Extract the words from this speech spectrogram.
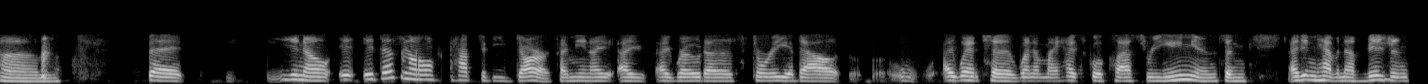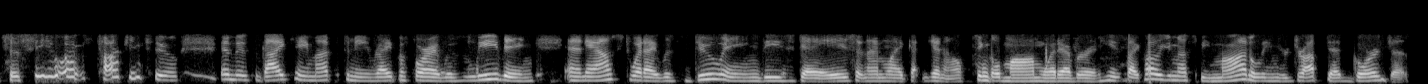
Um, but you know, it, it doesn't all have to be dark. I mean, I, I I wrote a story about I went to one of my high school class reunions and I didn't have enough vision to see who I was talking to. And this guy came up to me right before I was leaving and asked what I was doing these days. And I'm like, you know, single mom, whatever. And he's like, oh, you must be modeling. You're drop dead gorgeous.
